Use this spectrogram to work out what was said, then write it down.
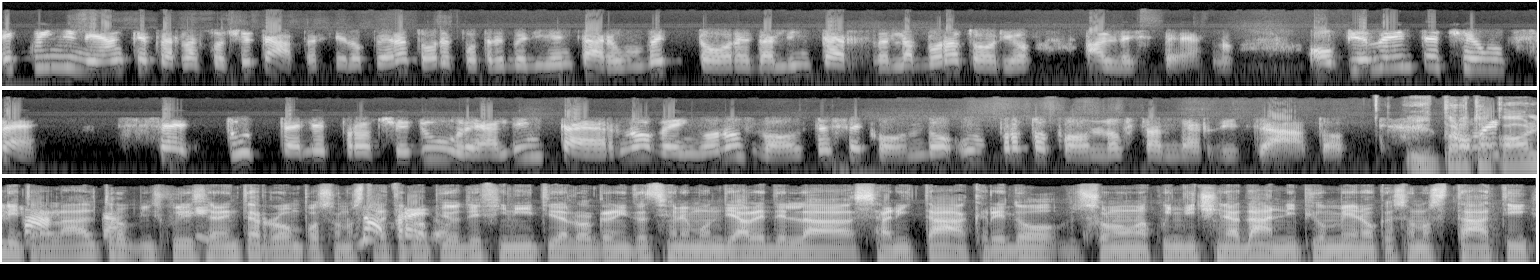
e quindi neanche per la società, perché l'operatore potrebbe diventare un vettore dall'interno del laboratorio all'esterno. Ovviamente c'è un se, se tutte le procedure all'interno vengono svolte secondo un protocollo standardizzato. I protocolli, tra l'altro, mi scusi sì. se la interrompo, sono stati no, proprio definiti dall'Organizzazione Mondiale della Sanità, credo sono una quindicina d'anni più o meno che sono stati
